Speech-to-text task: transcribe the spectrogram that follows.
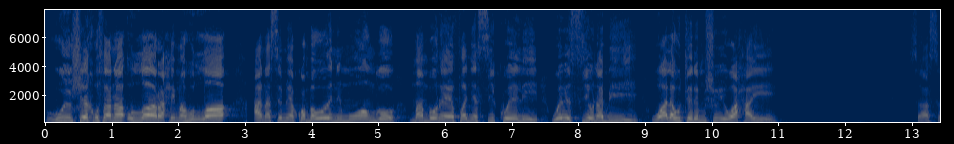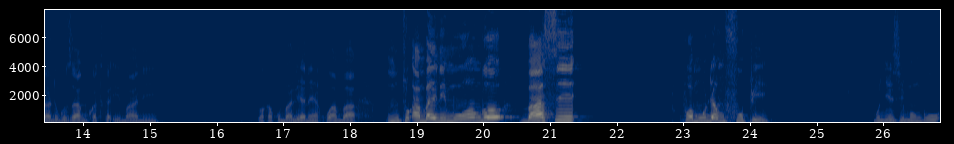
Huyu shekhu thanaullah rahimahullah anasema ya kwamba wewe ni mwongo mambo unayoyafanya si kweli wewe sio nabii wala huteremshui wahai sasa ndugu zangu katika imani wakakubaliana ya kwamba mtu ambaye ni muongo basi kwa muda mfupi mwenyezi mungu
